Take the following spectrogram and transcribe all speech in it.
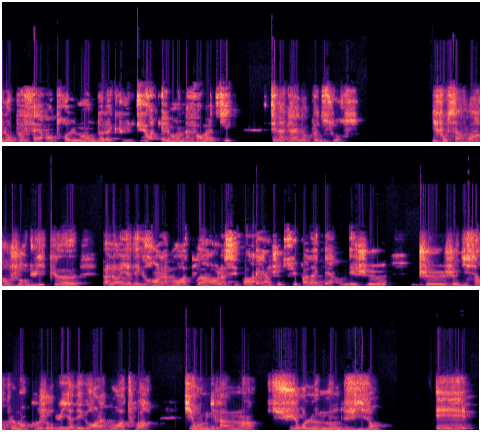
l'on, peut faire entre le monde de la culture et le monde informatique, c'est la graine open source. Il faut savoir aujourd'hui que, alors il y a des grands laboratoires, alors là c'est pareil, hein, je ne fais pas la guerre, mais je, je, je dis simplement qu'aujourd'hui il y a des grands laboratoires qui ont mis la main sur le monde vivant. Et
